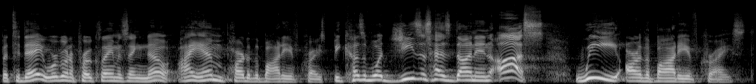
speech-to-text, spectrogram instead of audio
But today we're going to proclaim and saying, No, I am part of the body of Christ. Because of what Jesus has done in us, we are the body of Christ.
